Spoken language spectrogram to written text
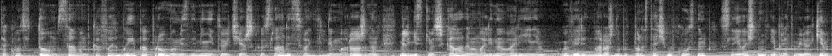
Так вот в том самом кафе мы и попробуем знаменитую чешскую сладость с ванильным мороженым, бельгийским шоколадом и малиновым вареньем. Уверен, мороженое будет по-настоящему вкусным, сливочным и при этом легким,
